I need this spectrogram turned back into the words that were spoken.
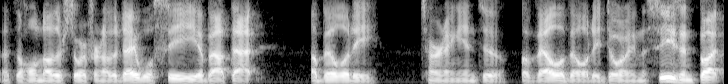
that's a whole nother story for another day. We'll see about that ability turning into availability during the season. But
